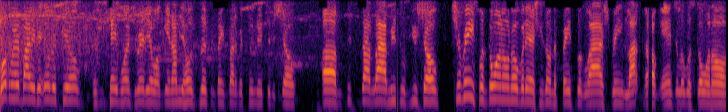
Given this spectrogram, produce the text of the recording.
Welcome, everybody, to Ill or Kill. This is K100 Radio. Again, I'm your host, Blizzard. Thanks everybody for tuning into the show. Um, this is our live music review show. Sharice, what's going on over there? She's on the Facebook live stream. Lock Dog Angela, what's going on?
